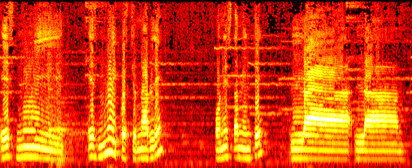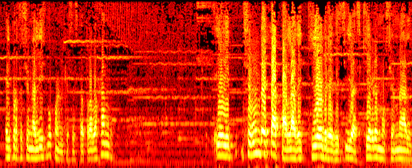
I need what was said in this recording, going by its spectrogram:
es muy es muy cuestionable honestamente la, la, el profesionalismo con el que se está trabajando. Eh, segunda etapa, la de quiebre, decías, quiebre emocional.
